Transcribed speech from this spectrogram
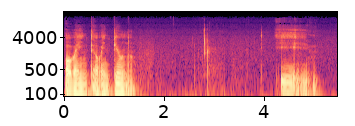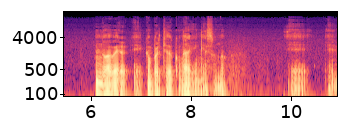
o 20 o 21 y no haber eh, compartido con alguien eso, ¿no? Eh, eh,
